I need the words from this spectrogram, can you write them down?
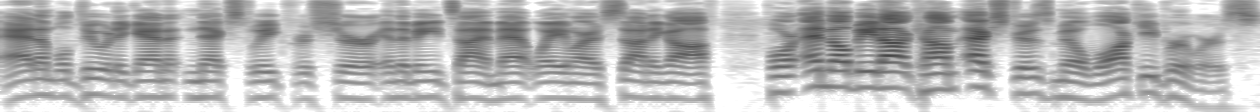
Adam will do it again next week for sure. In the meantime, Matt Waymire signing off for MLB.com Extras, Milwaukee Brewers.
